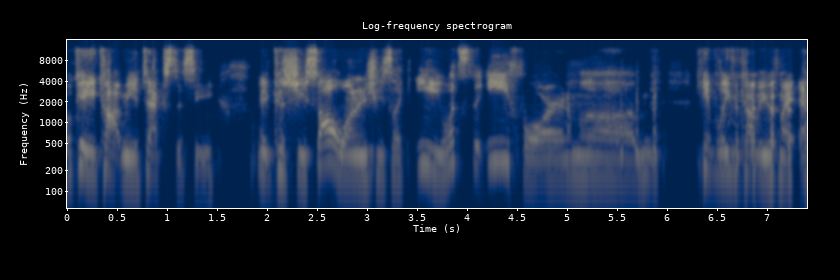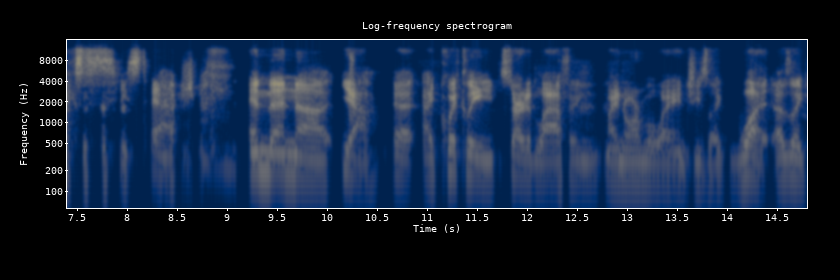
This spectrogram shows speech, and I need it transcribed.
okay, you caught me. It's ecstasy, because she saw one and she's like, "E, what's the E for?" And I'm, uh, can't believe you caught me with my ecstasy stash. And then, uh, yeah, uh, I quickly started laughing my normal way. And she's like, What? I was like,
